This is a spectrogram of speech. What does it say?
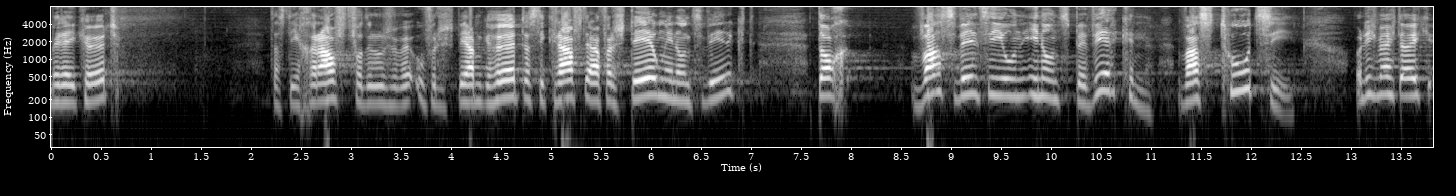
Wir haben gehört, dass die Kraft von der Auferstehung, wir haben gehört, dass die Kraft der Auferstehung in uns wirkt. Doch was will sie in uns bewirken? Was tut sie? Und ich möchte euch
